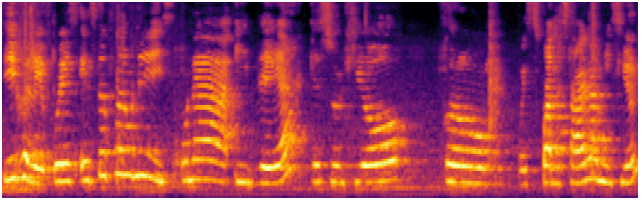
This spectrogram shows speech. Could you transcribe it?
Híjole, pues esta fue una, una idea que surgió con, pues, cuando estaba en la misión.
